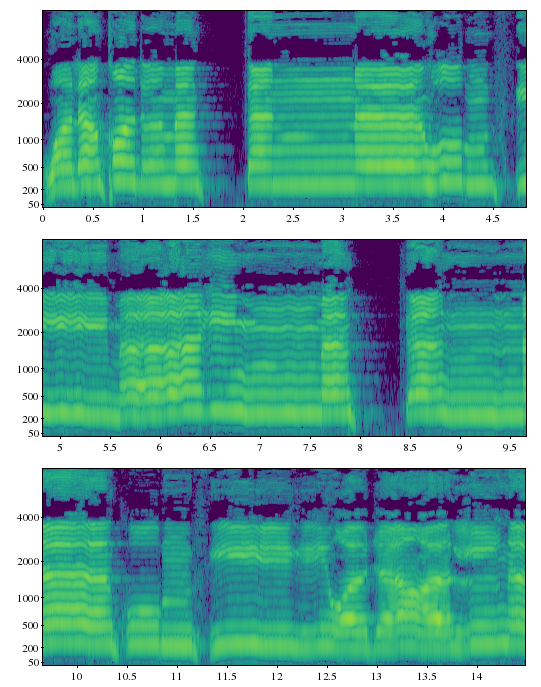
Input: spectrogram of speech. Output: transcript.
ولقد مكناهم في ماء مكناكم فيه وجعلنا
